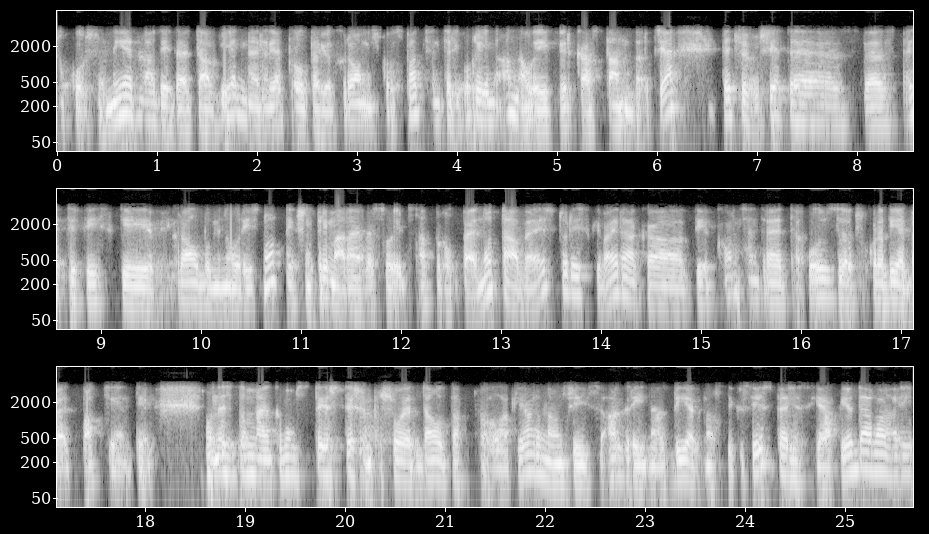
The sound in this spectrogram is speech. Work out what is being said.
cukurs un nieru rādītāji, tā vienmēr ir aprūpējot hroniskos pacientus, arī urīna analīze ir kā standarts. Jā. Taču šie te specifiski mikroalbuminūrijas noteikšana primārajā veselības aprūpē, nu tā vēsturiski faktiski vairāk tiek koncentrēta uz cukura diabēta pacientiem. Un es domāju, ka mums tieši tiešām par šo ir daudz aktuālāk jārunā, un šīs agrīnās diagnostikas iespējas jāpiedāvā arī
